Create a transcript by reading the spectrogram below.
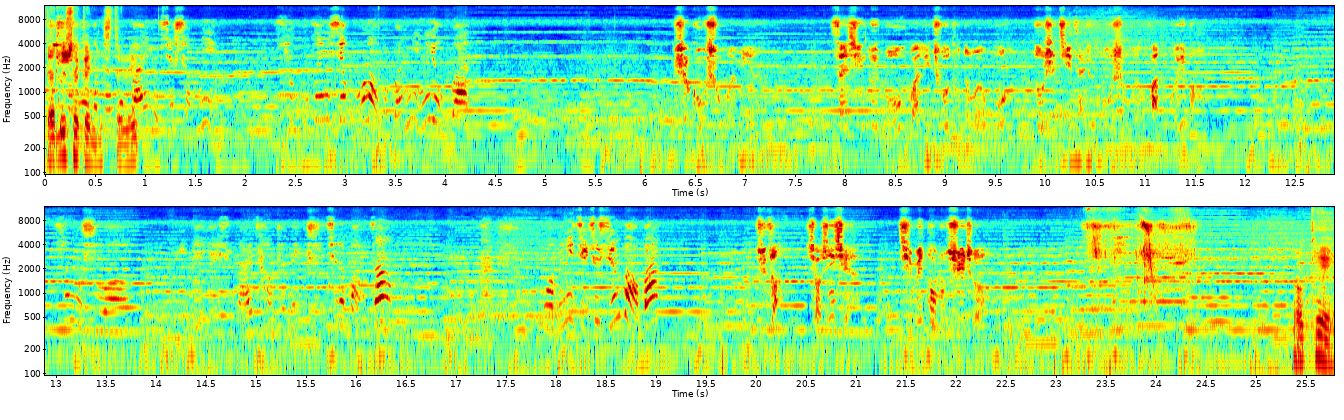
That looks 去 like 年 an 的 Easter 博物 egg. 馆有些神秘，似乎跟一些古老的文明有关。是古蜀文明。三星堆博物馆里出土的文物，都是记载着古蜀文化的瑰宝。这么说，里面也许埋藏着那个时期的宝藏。我们一起去寻宝吧。橘子，小心些，前面道路曲折。Okay.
